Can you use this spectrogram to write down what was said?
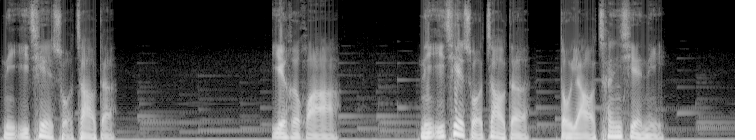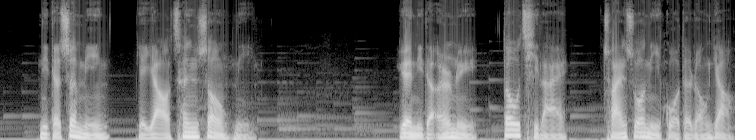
你一切所造的。耶和华，你一切所造的都要称谢你，你的圣名也要称颂你。愿你的儿女都起来传说你国的荣耀。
